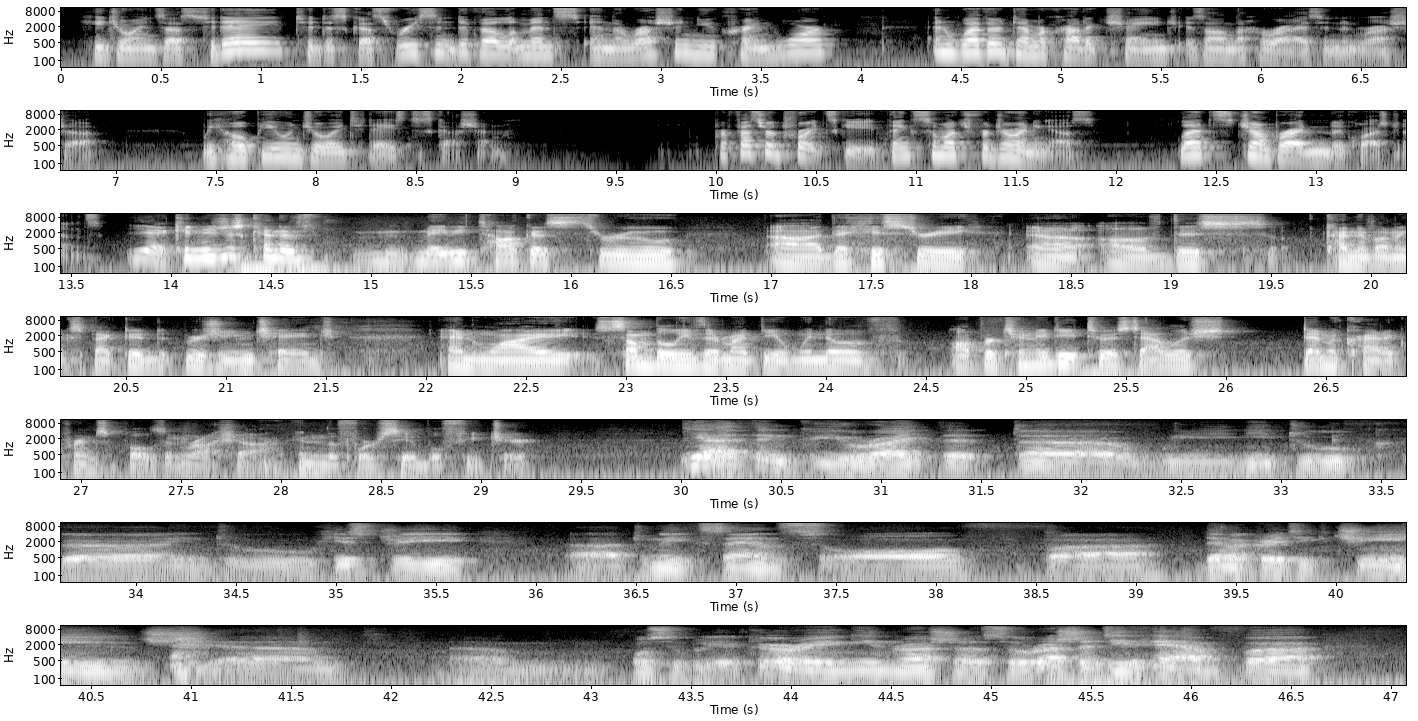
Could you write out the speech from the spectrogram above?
He joins us today to discuss recent developments in the Russian Ukraine war and whether democratic change is on the horizon in Russia. We hope you enjoyed today's discussion. Professor Troitskiy, thanks so much for joining us. Let's jump right into questions. Yeah, can you just kind of maybe talk us through uh, the history uh, of this kind of unexpected regime change and why some believe there might be a window of opportunity to establish democratic principles in Russia in the foreseeable future? Yeah, I think you're right that uh, we need to look uh, into history uh, to make sense of uh, democratic change um, um, possibly occurring in Russia. So Russia did have uh,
